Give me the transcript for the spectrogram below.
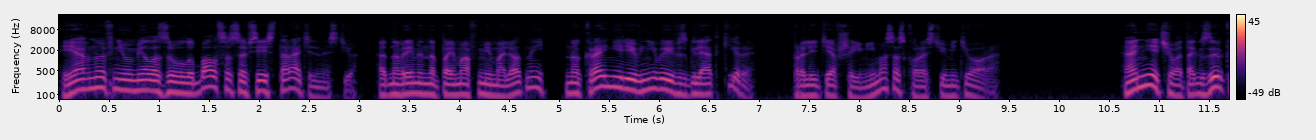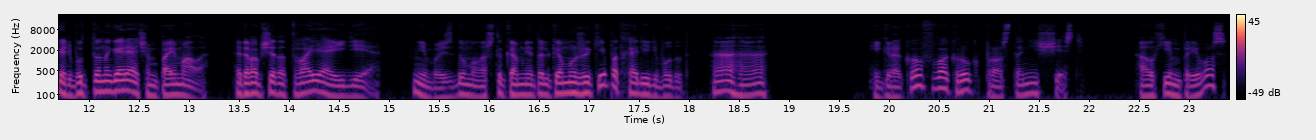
Я вновь неумело заулыбался со всей старательностью, одновременно поймав мимолетный, но крайне ревнивый взгляд Киры, пролетевший мимо со скоростью метеора. А нечего так зыркать, будто на горячем поймала. Это вообще-то твоя идея. Небось, думала, что ко мне только мужики подходить будут. Ага. Игроков вокруг просто не счесть. Алхим Привоз,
